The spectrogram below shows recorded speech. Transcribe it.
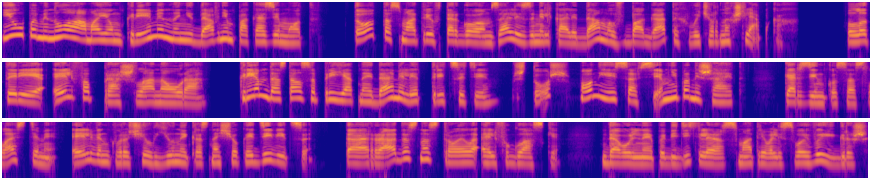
и упомянула о моем креме на недавнем показе мод. То-то, смотрю, в торговом зале замелькали дамы в богатых вычурных шляпках. Лотерея эльфа прошла на ура. Крем достался приятной даме лет 30. Что ж, он ей совсем не помешает. Корзинку со сластями Эльвинг вручил юной краснощекой девице. Та радостно строила эльфу глазки. Довольные победители рассматривали свой выигрыш.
